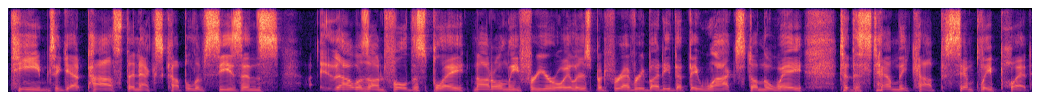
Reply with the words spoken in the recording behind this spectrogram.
team to get past the next couple of seasons. That was on full display, not only for your Oilers, but for everybody that they waxed on the way to the Stanley Cup, simply put.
